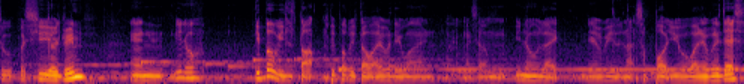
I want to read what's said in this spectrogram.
to pursue your dream. And you know, people will talk. People will talk whatever they want. Macam you know, like they will not support you or whatever. Just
